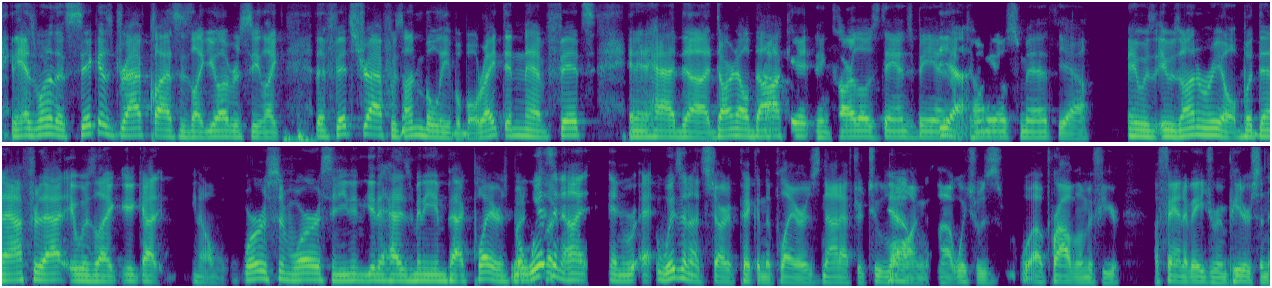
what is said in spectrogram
and he has one of the sickest draft classes like you'll ever see. Like the Fitz draft was unbelievable, right? Didn't have Fitz, and it had uh, Darnell Dockett and Karlos Dansby and yeah. Antonio Smith. Yeah, it was it was unreal. But then after that, it was like it got you know worse and worse, and you didn't get to have as many impact players. But, but Whisenhunt and uh, Whisenhunt started picking the players not after too long, yeah. uh, which was a problem if you're a fan of Adrian Peterson.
